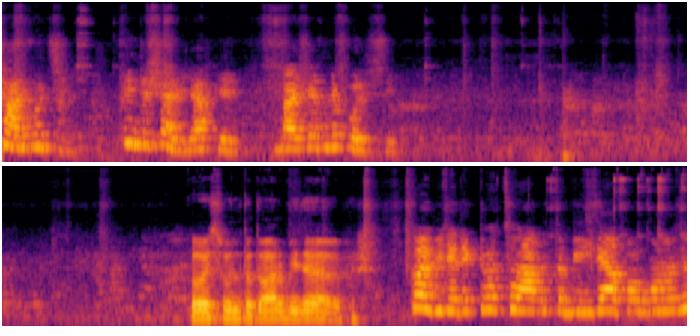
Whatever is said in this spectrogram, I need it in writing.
শাড়ি পরছি প্রিন্টের শাড়ি আর কি। বাইশে এমনি পরেছি কই চুল তো তোমার ভিজা কই বিজে দেখতে পাচ্ছ? আমি তো আপা মনে হচ্ছে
